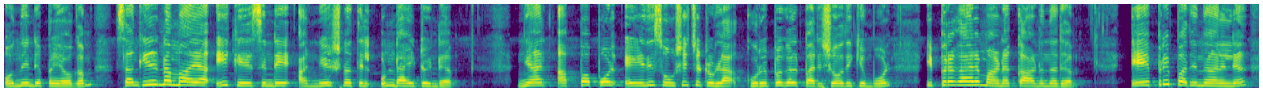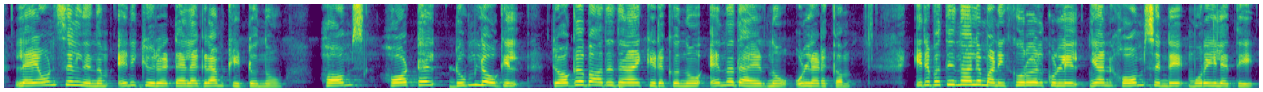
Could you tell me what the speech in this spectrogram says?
ഒന്നിന്റെ പ്രയോഗം സങ്കീർണമായ ഈ കേസിന്റെ അന്വേഷണത്തിൽ ഉണ്ടായിട്ടുണ്ട്. ഞാൻ അപ്പപ്പോൾ എഴുതി സൂക്ഷിച്ചിട്ടുള്ള കുറിപ്പുകൾ പരിശോധിക്കുമ്പോൾ ഇപ്രകാരമാണ് കാണുന്നത്. ഏപ്രിൽ പതിനാലിന് ലയോൺസിൽ നിന്നും എനിക്കൊരു ടെലഗ്രാം കിട്ടുന്നു. ഹോംസ് ഹോട്ടൽ ഡുംലോഗിൽ രോഗബാധിതനായി കിടക്കുന്നു എന്നതായിരുന്നു ഉള്ളടക്കം. ഇരുപത്തിനാല് മണിക്കൂറുകൾക്കുള്ളിൽ ഞാൻ ഹോംസിന്റെ മുറിയിലെത്തി.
